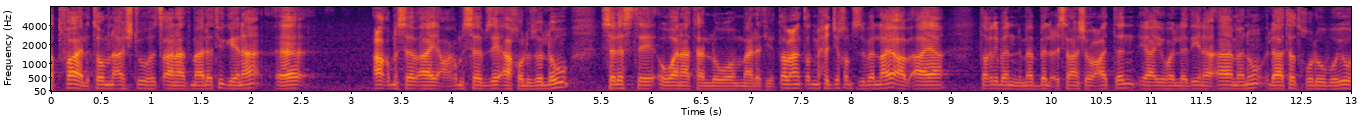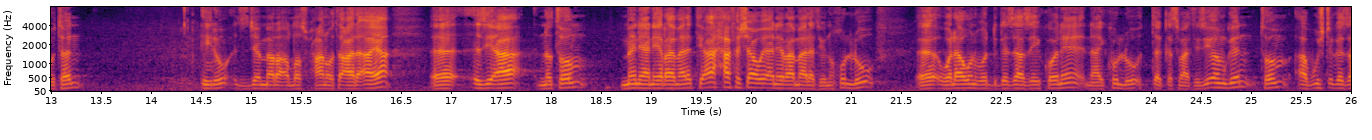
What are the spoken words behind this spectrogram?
ኣፋል እቶም ንኣሽ ህፃናት ማለት ዩ ና ዓቕሚ ሰብኣይ ዓቕሚ ሰብ ዘይኣኸሉ ዘለዉ ሰለስተ እዋናት ኣለዎም ማለት እዩ ቅድሚ ሕጂ ከም ዝበልናዮ ኣብ ኣያ ተሪበ መበል 27 ዩ ለذ ኣመኑ ላ ተድሉ ቡዩተ ኢሉ ዝጀመረ ኣላ ስብሓን ወተላ ኣያ እዚኣ ነቶም መን እያ ነራ ማለት እ ሓፈሻዊ እያ ነራ ማለት እዩ ንኩሉ ወላ እውን ወዲ ገዛ ዘይኮነ ናይ ኩሉ እትጠቅስ ማለት እዩ እዚኦም ግን እቶም ኣብ ውሽጢ ገዛ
